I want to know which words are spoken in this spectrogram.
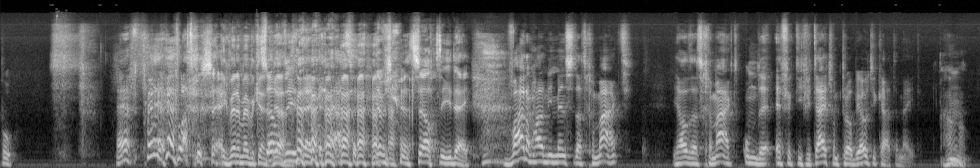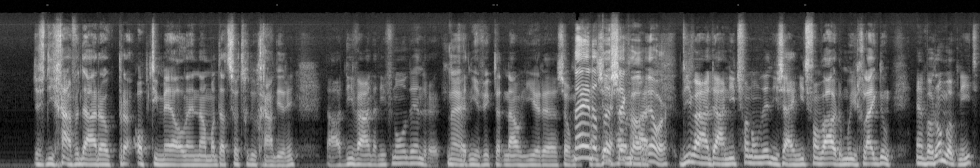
poep. Hè? Plat gezegd. ik ben ermee bekend. Hetzelfde Ja. idee. Ja, hetzelfde idee. Waarom hadden die mensen dat gemaakt? Die hadden dat gemaakt om de effectiviteit van probiotica te meten. Oh. Dus die gaven daar ook optimaal en allemaal dat soort gedoe gaan die erin. Nou, die waren daar niet van onder de indruk. Nee. Ik weet niet of ik dat nou hier eh, zo Nee, kan dat is zeker wel. Ja, hoor. Die waren daar niet van onder. Die zeiden niet van wauw, dat moet je gelijk doen. En waarom ook niet?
